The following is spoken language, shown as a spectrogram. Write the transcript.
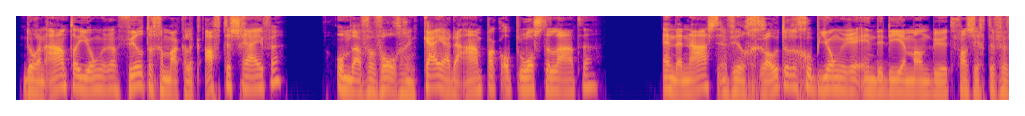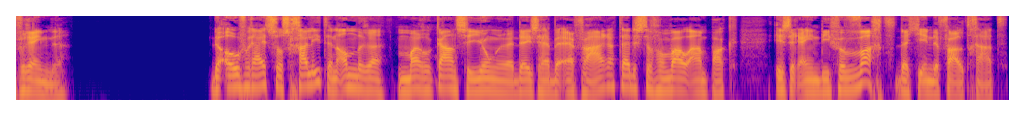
Door een aantal jongeren veel te gemakkelijk af te schrijven, om daar vervolgens een keiharde aanpak op los te laten, en daarnaast een veel grotere groep jongeren in de Diamantbuurt van zich te vervreemden. De overheid, zoals Galit en andere Marokkaanse jongeren deze hebben ervaren tijdens de Van Wouw aanpak, is er een die verwacht dat je in de fout gaat.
